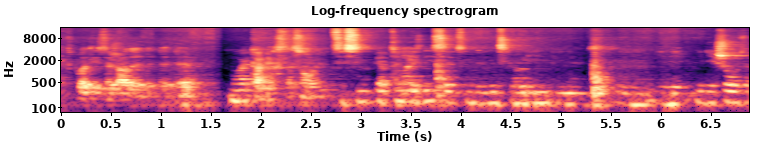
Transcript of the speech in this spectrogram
exploiter ce genre de, de, de, de Ouais. commerce là, si on veut. C'est ça. Puis Optimizely, c'est c'est une business coding, puis euh, il y a des- il y a des choses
